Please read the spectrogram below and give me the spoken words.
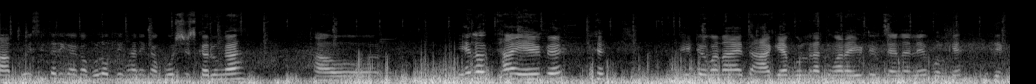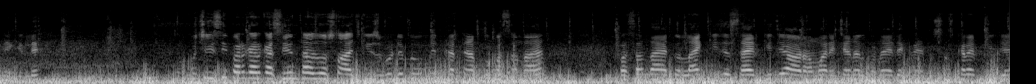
आपको इसी तरीके का ब्लॉग दिखाने का कोशिश करूँगा। और ये लोग था यहीं पे। वीडियो बनाए तो आ गया बोल रहा, तुम्हारा यूट्यूब चैनल है, बोल के देखने के लिए। तो कुछ इसी प्रकार का सीन था दोस्तों, आज की इस वीडियो में उम्मीद करते हैं आपको पसंद आया। पसंद आया तो लाइक कीजिए शेयर कीजिए और हमारे चैनल को नए देख रहे हैं तो सब्सक्राइब कीजिए।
